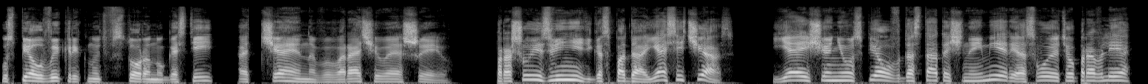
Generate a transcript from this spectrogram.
успел выкрикнуть в сторону гостей, отчаянно выворачивая шею. «Прошу извинить, господа, я сейчас! Я еще не успел в достаточной мере освоить управле...»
